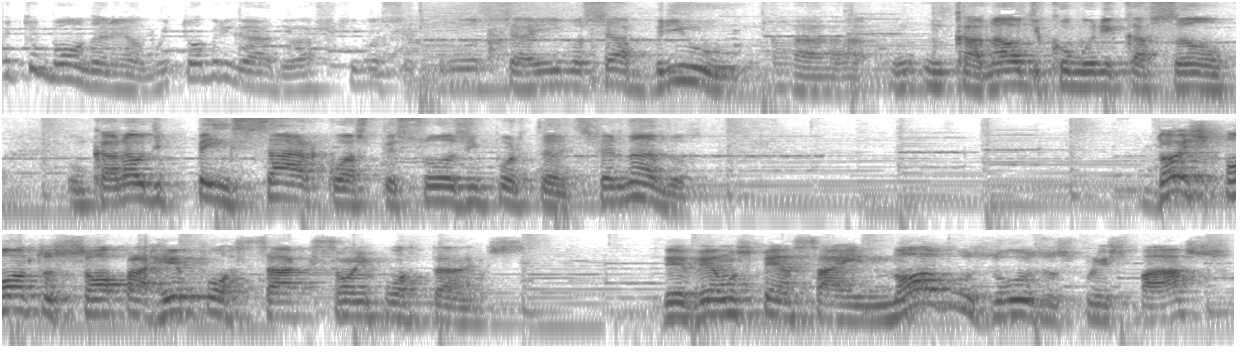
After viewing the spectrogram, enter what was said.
Muito bom, Daniel. Muito obrigado. Eu acho que você trouxe aí, você abriu uh, um, um canal de comunicação, um canal de pensar com as pessoas importantes. Fernando, Dois pontos só para reforçar que são importantes. Devemos pensar em novos usos para o espaço,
